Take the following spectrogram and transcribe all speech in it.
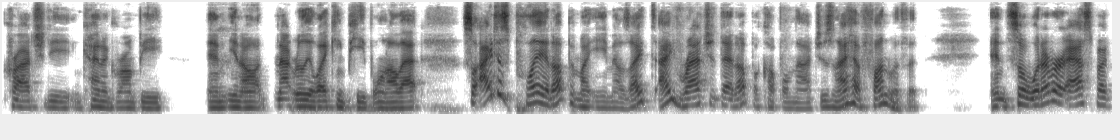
crotchety and kind of grumpy and, you know, not really liking people and all that. So I just play it up in my emails. I, I ratchet that up a couple notches and I have fun with it. And so, whatever aspect,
